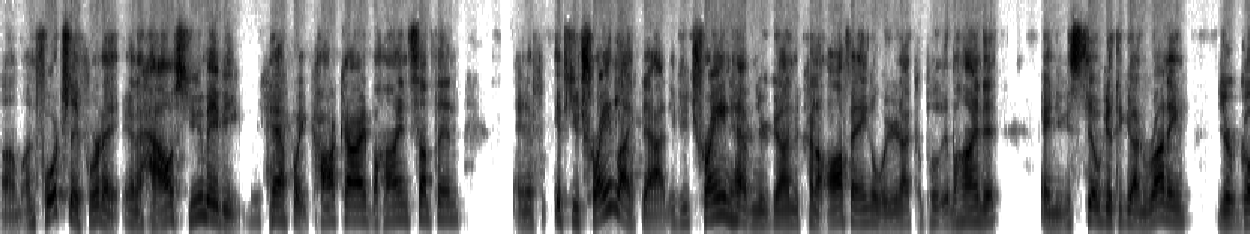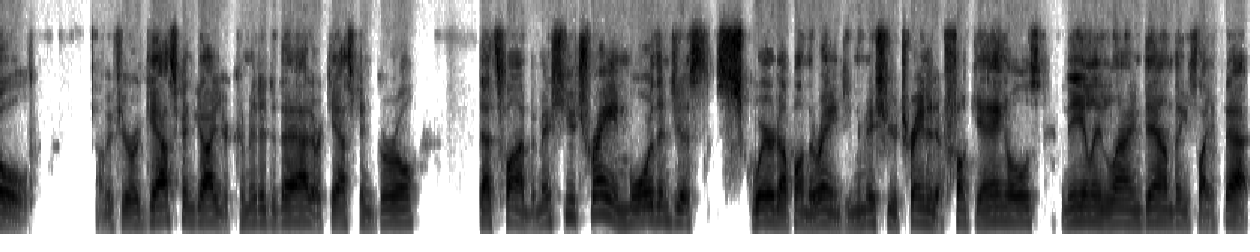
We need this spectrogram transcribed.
um, unfortunately, if we're in a, in a house, you may be halfway cockeyed behind something. And if, if you train like that, if you train having your gun kind of off angle where you're not completely behind it and you can still get the gun running, you're gold. Um, if you're a gas gun guy, you're committed to that, or a gas gun girl, that's fine. But make sure you train more than just squared up on the range. You need to make sure you're training at funky angles, kneeling, lying down, things like that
